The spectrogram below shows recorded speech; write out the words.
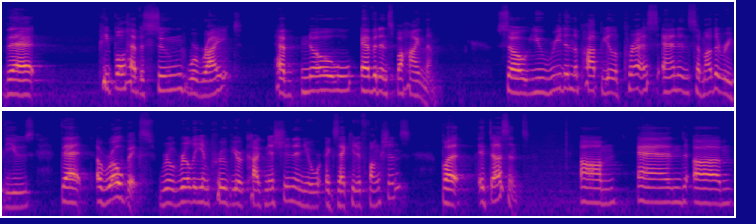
that people have assumed were right have no evidence behind them. So you read in the popular press and in some other reviews that aerobics will really improve your cognition and your executive functions, but it doesn't. Um, and um,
